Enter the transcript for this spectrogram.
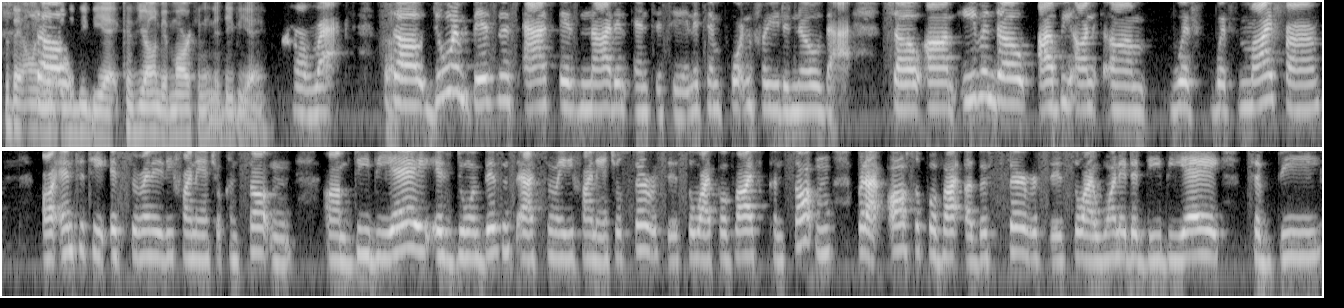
So they only so, the DBA because you're only been marketing the DBA. Correct. So doing business as is not an entity, and it's important for you to know that. So um, even though I'll be on um, with with my firm, our entity is Serenity Financial Consultant. Um, DBA is doing business as Serenity Financial Services. So I provide consultant, but I also provide other services. So I wanted a DBA to be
